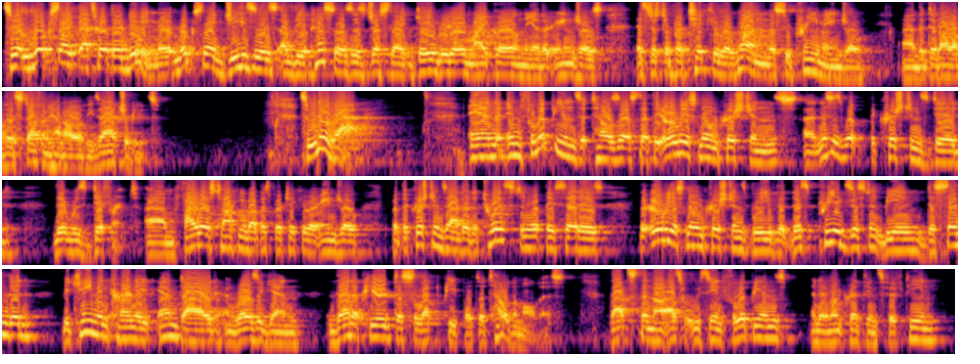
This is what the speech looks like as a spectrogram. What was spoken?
So it looks like that's what they're doing. It looks like Jesus of the epistles is just like Gabriel, Michael, and the other angels. It's just a particular one, the supreme angel, uh, that did all of this stuff and had all of these attributes. So we know that. And in Philippians, it tells us that the earliest known Christians, uh, and this is what the Christians did that was different. Um, is talking about this particular angel, but the Christians added a twist, and what they said is the earliest known Christians believed that this pre existent being descended, became incarnate, and died, and rose again, then appeared to select people to tell them all this. That's, the, that's what we see in Philippians and in 1 Corinthians 15.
